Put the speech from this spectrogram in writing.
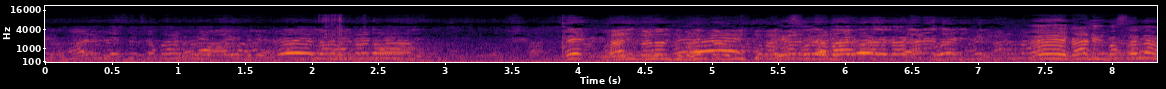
ए, गाडी काढणार की बाहेर गाडी. ना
